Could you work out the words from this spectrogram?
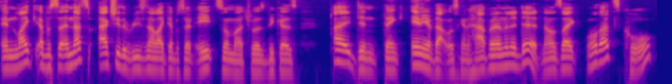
and like episode, and that's actually the reason I liked episode eight so much was because I didn't think any of that was going to happen, and then it did. And I was like, well, that's cool.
